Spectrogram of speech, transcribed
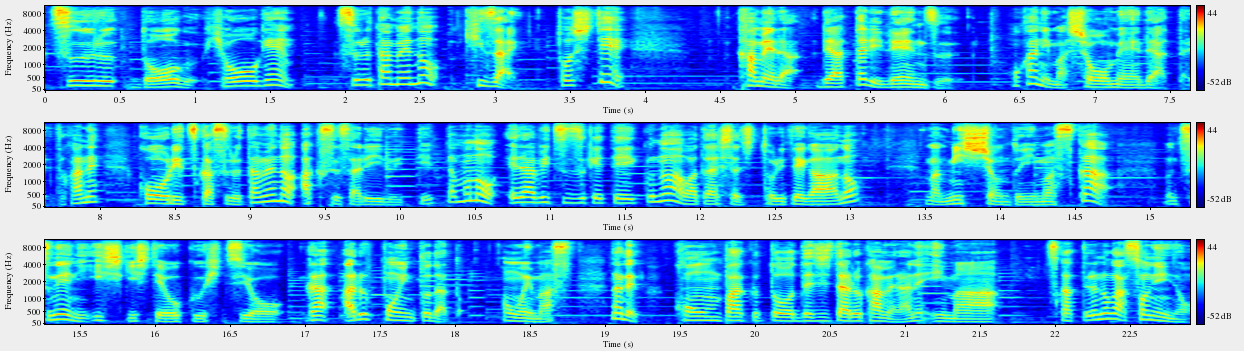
ツール、道具、表現するための機材としてカメラであったりレンズ、他にま照明であったりとかね、効率化するためのアクセサリー類っていったものを選び続けていくのは私たち取り手側の、ま、ミッションといいますか、常に意識しておく必要があるポイントだと思います。なので、コンパクトデジタルカメラね、今使ってるのがソニーの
